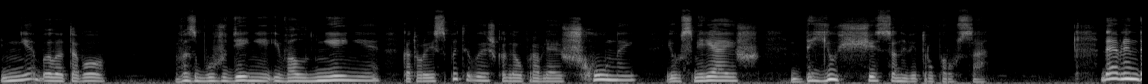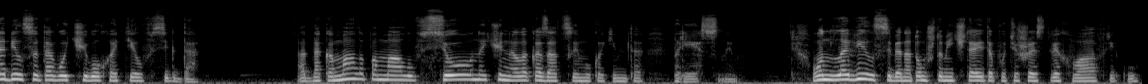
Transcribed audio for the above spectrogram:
не было того возбуждения и волнения, которое испытываешь, когда управляешь шхуной и усмиряешь бьющиеся на ветру паруса. Девлин добился того, чего хотел всегда. Однако мало-помалу все начинало казаться ему каким-то пресным. Он ловил себя на том, что мечтает о путешествиях в Африку,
